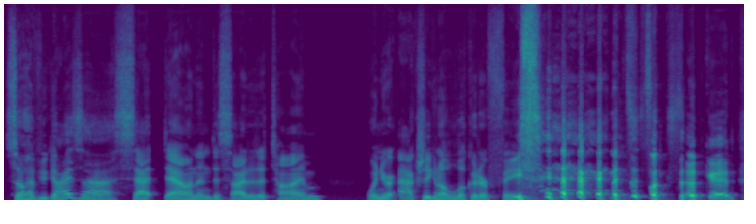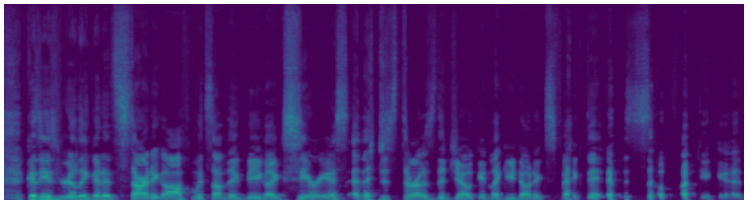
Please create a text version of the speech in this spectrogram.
so have you guys uh, sat down and decided a time when you're actually gonna look at her face? and it's just like so good because he's really good at starting off with something being like serious and then just throws the joke in like you don't expect it. It was so fucking good.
